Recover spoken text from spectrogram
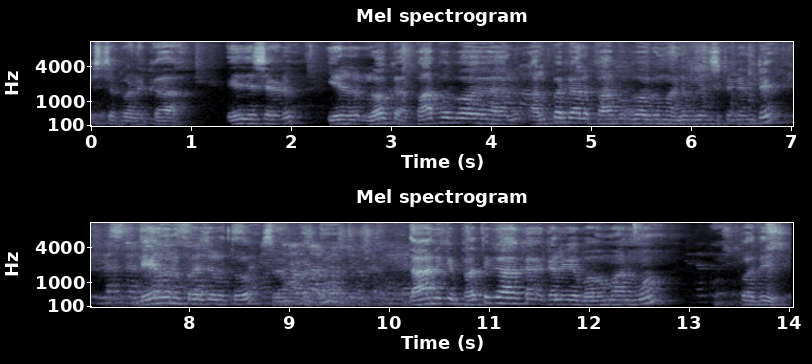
ఇష్టపడక. ఏం చేశాడు? ఈ లోక పాపభోగాలు అల్పకాల పాపభోగం అనుభవించటం కంటే దేవుని ప్రజలతో శ్రమపడటం దానికి ప్రతిగా క- కలిగే బహుమానము పది.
